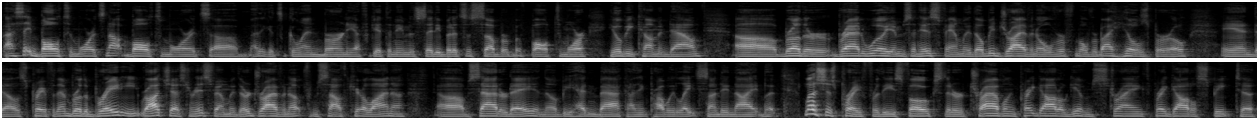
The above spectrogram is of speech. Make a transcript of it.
I say Baltimore. It's not Baltimore. It's uh, I think it's Glen Burnie. I forget the name of the city, but it's a suburb of Baltimore. He'll be coming down. Uh, brother Brad Williams and his family. They'll be driving over from over by Hillsboro, and uh, let's pray for them. Brother Brady Rochester and his family. They're driving up from South Carolina um, Saturday, and they'll be heading back. I think probably late Sunday night. But let's just pray for these folks that are traveling. Pray God will give them strength. Pray God will speak to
